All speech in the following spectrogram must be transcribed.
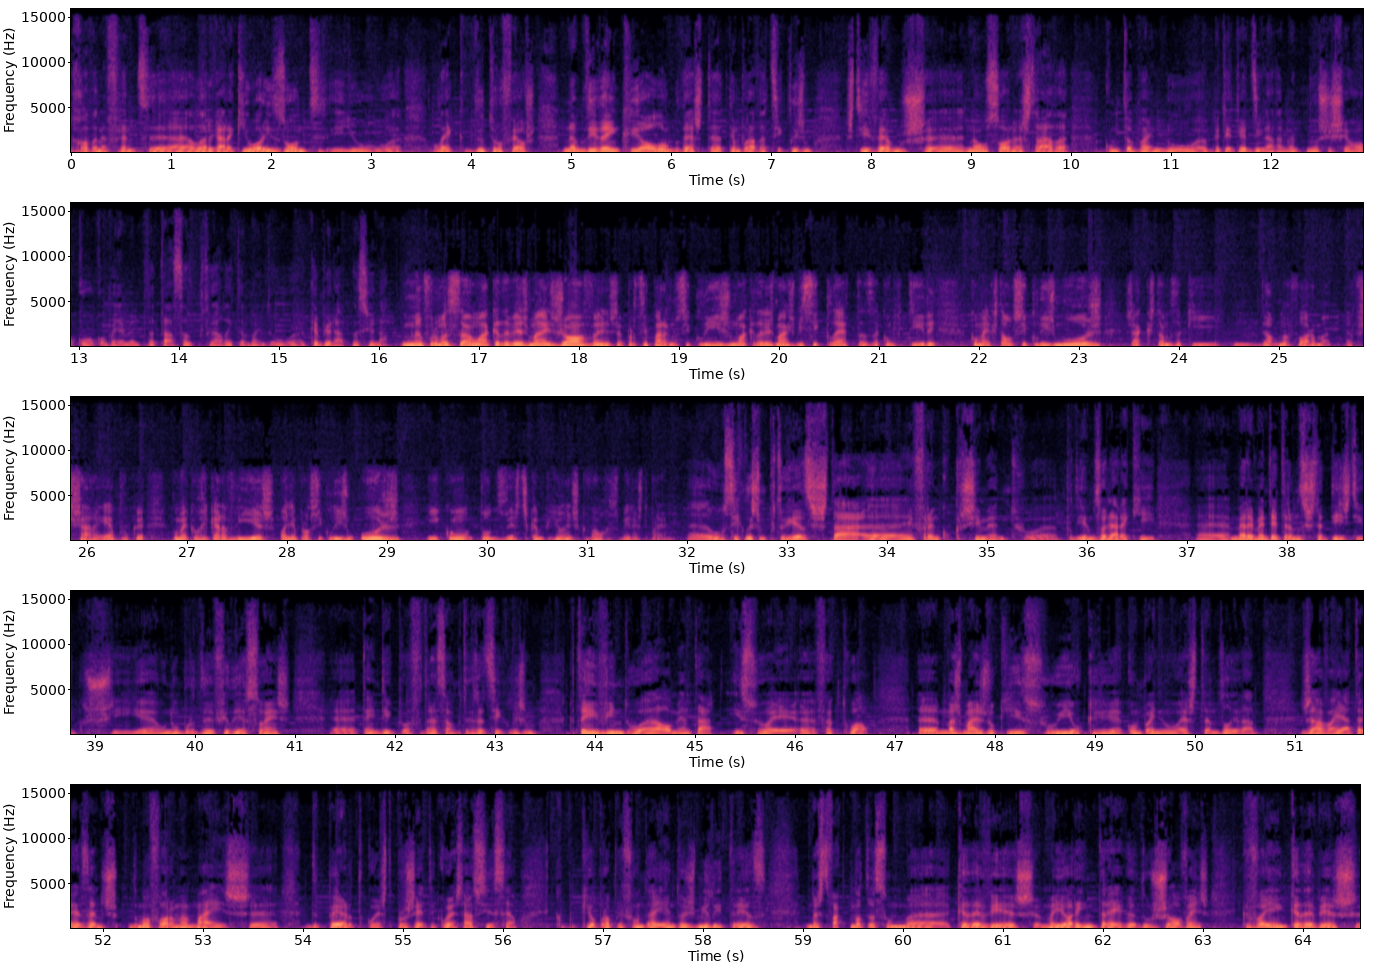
roda na frente a alargar aqui o horizonte e o leque de troféus, na medida em que ao longo desta temporada de ciclismo estivemos não só na estrada, como também no BTT, designadamente no XCO, com o acompanhamento da Taça de Portugal e também do Campeonato Nacional. Na formação, há cada vez mais jovens a participarem no ciclismo, há cada vez mais bicicletas a competirem. Como é que está o ciclismo hoje, já que estamos aqui de alguma forma a fechar a época? Como é que o Ricardo Dias olha para o ciclismo hoje e com todos estes campeões que vão receber este prémio? Eh, o ciclismo português está uh, em franco crescimento. Uh, podíamos olhar aqui Uh, meramente em termos estatísticos e uh, o número de filiações uh, tem dito a Federação Portuguesa de Ciclismo que tem vindo a aumentar, isso é factual. Mas mais do que isso, e eu que acompanho esta modalidade já vai há três anos de uma forma mais de perto com este projeto e com esta associação que, que eu próprio fundei em 2013, mas de facto nota-se uma cada vez maior entrega dos jovens que veem cada vez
